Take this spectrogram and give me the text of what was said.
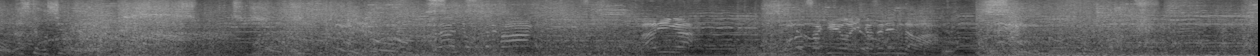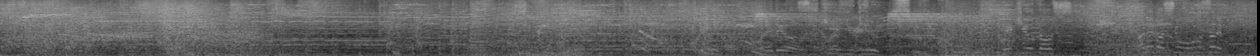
を貸してほしい。マリーがこの先へは行かせねえ。行ける敵を倒し金橋を下ろさねば。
